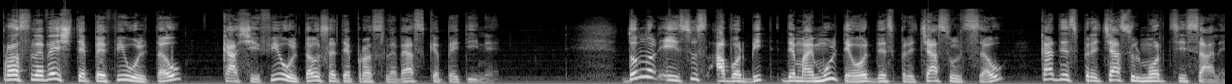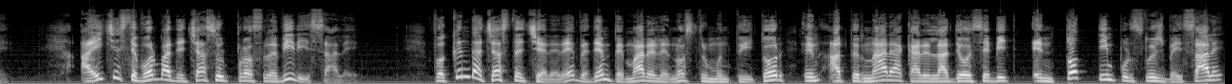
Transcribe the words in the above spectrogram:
proslăvește pe fiul tău ca și fiul tău să te proslăvească pe tine. Domnul Iisus a vorbit de mai multe ori despre ceasul său ca despre ceasul morții sale. Aici este vorba de ceasul proslăvirii sale. Făcând această cerere, vedem pe Marele nostru Mântuitor în atârnarea care l-a deosebit în tot timpul slujbei sale,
